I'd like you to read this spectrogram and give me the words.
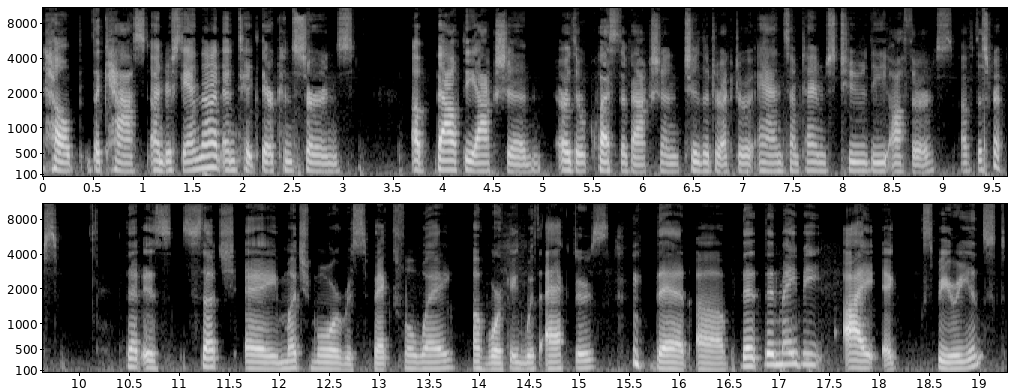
help the cast understand that and take their concerns about the action or the request of action to the director and sometimes to the authors of the scripts. That is such a much more respectful way of working with actors that uh, that that maybe I experienced,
